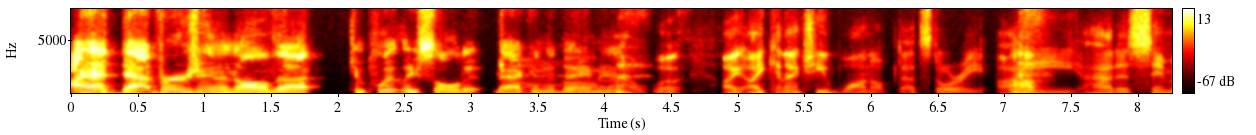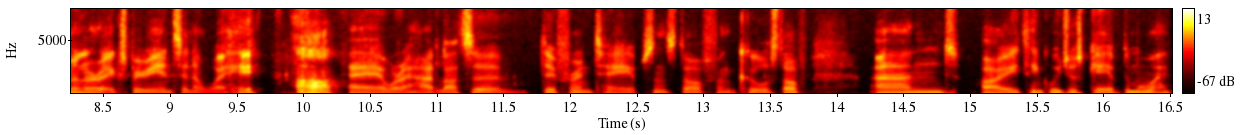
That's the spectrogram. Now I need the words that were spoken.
I had that version and all of that. Completely sold it back in the day, Oh, man. wow. Well, I, I can actually one up that story. Uh-huh. I had a similar experience in a way, Uh huh. uh, where I had lots of different tapes and stuff and cool stuff, and I think we just gave them away.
